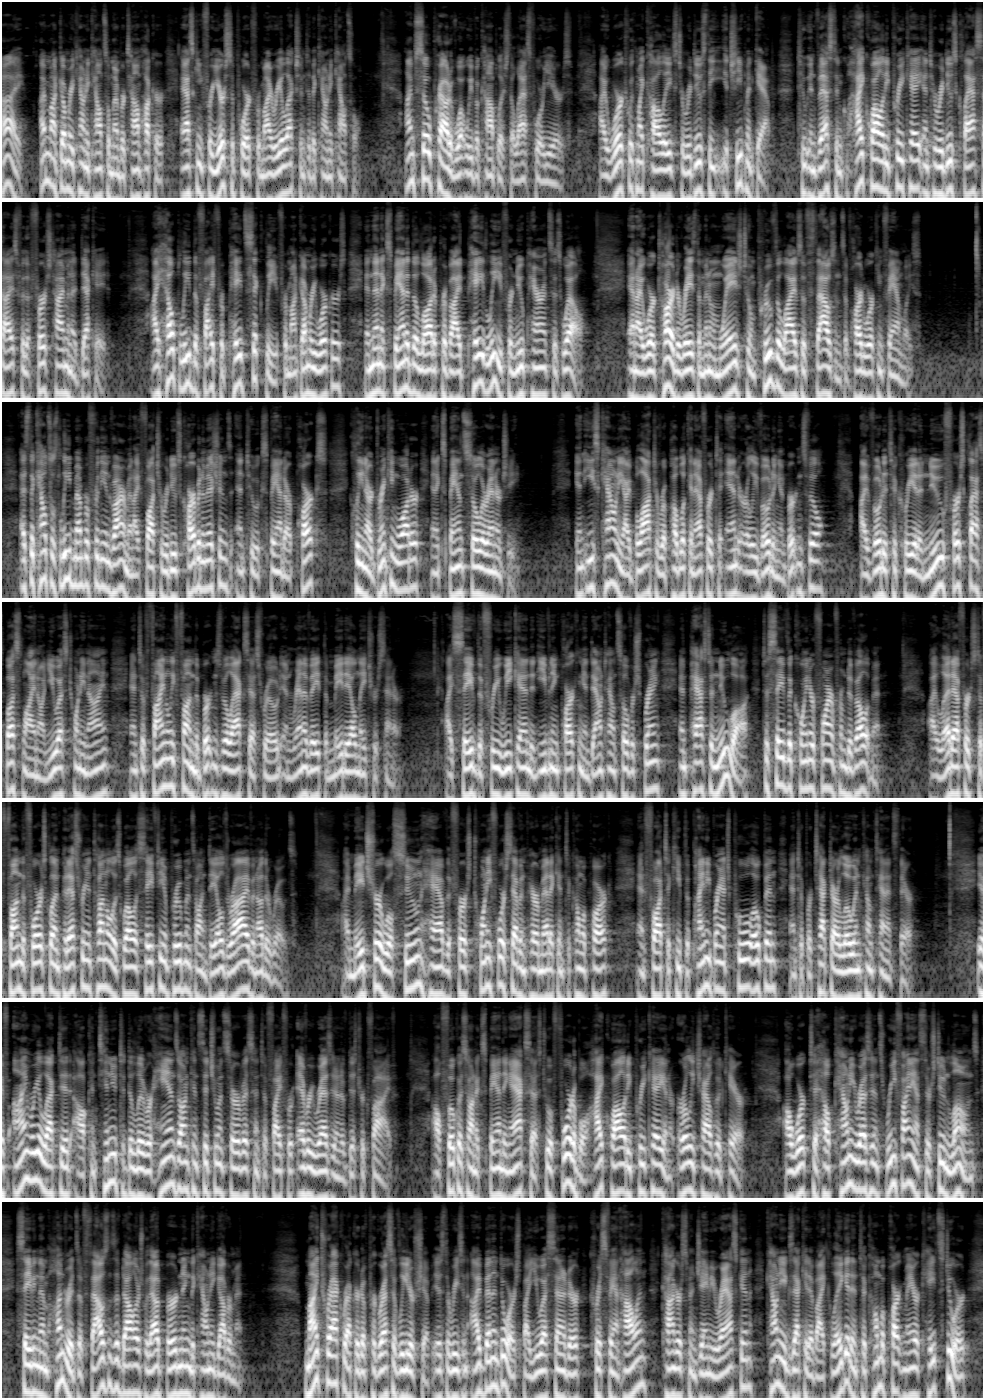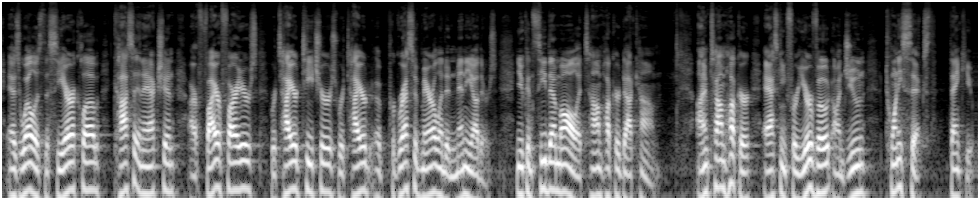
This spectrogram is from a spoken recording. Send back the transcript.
Hi, I'm Montgomery County Council member Tom Hucker asking for your support for my reelection to the County Council. I'm so proud of what we've accomplished the last four years. I worked with my colleagues to reduce the achievement gap, to invest in high quality pre-K, and to reduce class size for the first time in a decade. I helped lead the fight for paid sick leave for Montgomery workers and then expanded the law to provide paid leave for new parents as well. And I worked hard to raise the minimum wage to improve the lives of thousands of hardworking families. As the Council's lead member for the environment, I fought to reduce carbon emissions and to expand our parks, clean our drinking water, and expand solar energy. In East County, I blocked a Republican effort to end early voting in Burtonsville. I voted to create a new first-class bus line on US 29 and to finally fund the Burtonsville Access Road and renovate the Maydale Nature Center. I saved the free weekend and evening parking in downtown Silver Spring and passed a new law to save the Coiner Farm from development. I led efforts to fund the Forest Glen pedestrian tunnel as well as safety improvements on Dale Drive and other roads. I made sure we'll soon have the first 24-7 paramedic in Takoma Park and fought to keep the Piney Branch pool open and to protect our low-income tenants there. If I'm reelected, I'll continue to deliver hands-on constituent service and to fight for every resident of District 5. I'll focus on expanding access to affordable, high-quality pre-K and early childhood care. I'll work to help county residents refinance their student loans, saving them hundreds of thousands of dollars without burdening the county government. My track record of progressive leadership is the reason I've been endorsed by U.S. Senator Chris Van Hollen, Congressman Jamie Raskin, County Executive Ike Leggett, and Takoma Park Mayor Kate Stewart, as well as the Sierra Club, CASA in Action, our firefighters, retired teachers, retired uh, Progressive Maryland, and many others. You can see them all at tomhucker.com. I'm Tom Hucker asking for your vote on June 26th. Thank you.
